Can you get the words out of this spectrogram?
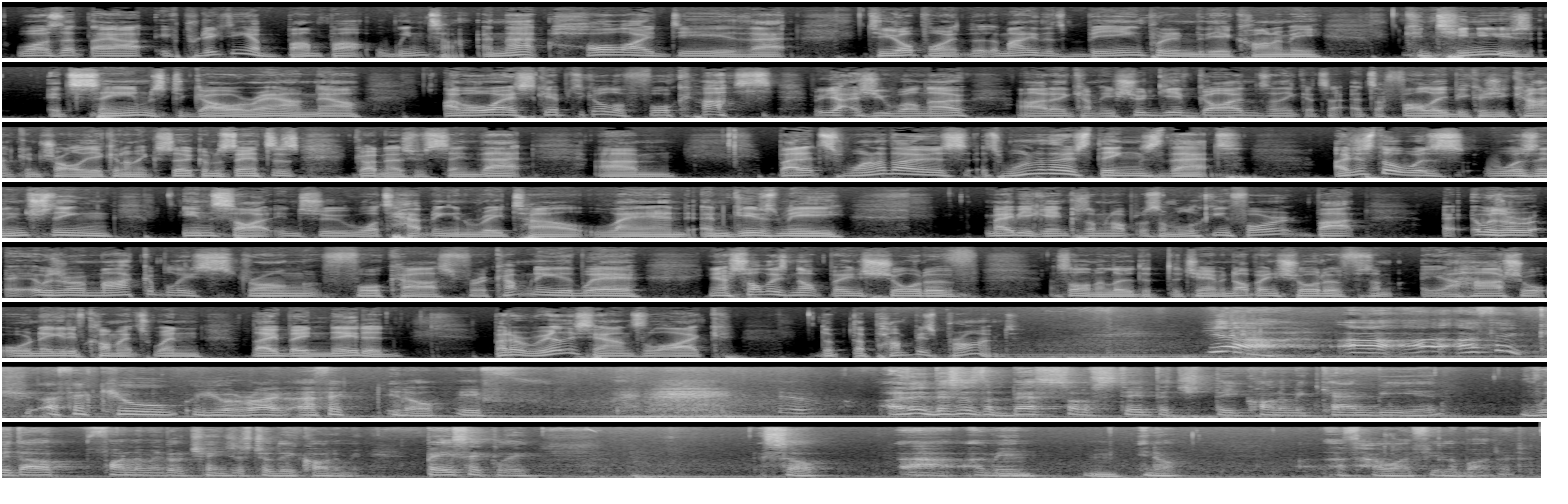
was that they are predicting a bumper winter, and that whole idea that, to your point, that the money that's being put into the economy continues. It seems to go around now I'm always skeptical of forecasts, but yeah, as you well know, I don't think companies should give guidance. I think it's a, it's a folly because you can't control the economic circumstances. God knows we've seen that. Um, but it's one of those it's one of those things that I just thought was was an interesting insight into what's happening in retail land and gives me maybe again because I'm an optimist, I'm looking for it, but it was a it was a remarkably strong forecast for a company where you know Solly's not been short of Solomon the, the chairman, not been short of some you know, harsh or, or, negative comments when they've been needed, but it really sounds like the, the pump is primed. Yeah, uh, I, I, think I think you you're right. I think you know if I think this is the best sort of state that the economy can be in without fundamental changes to the economy. Basically, so uh, I mean, mm, mm. you know that's how I feel about it.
